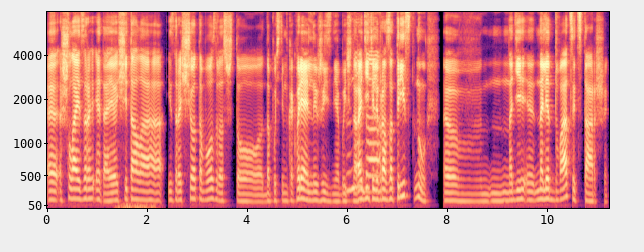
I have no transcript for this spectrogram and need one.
э, шла из... ра- Это, э, считала из расчета возраст, что, допустим, как в реальной жизни обычно, Ну родители да. в раза 300, ну, э, на, де- э, на лет 20 старше,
